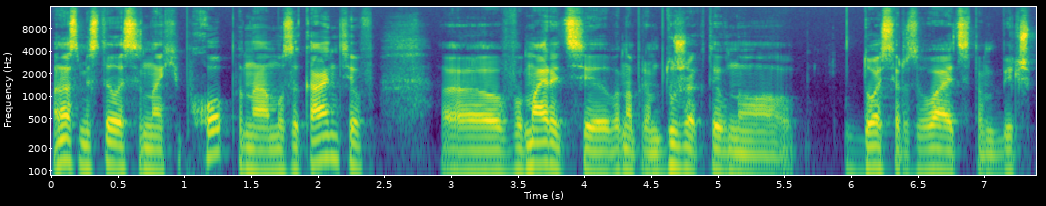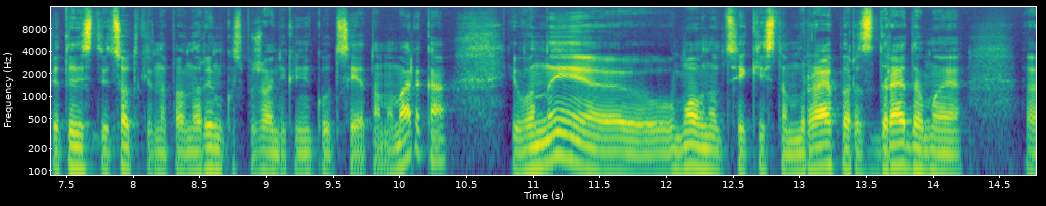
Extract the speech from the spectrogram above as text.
Вона змістилася на хіп-хоп, на музикантів. Е, В Америці вона прям дуже активно досі розвивається. Там більше 50% напевно ринку споживання коньяку це є там Америка. І вони е, умовно це якийсь там репер з дредами е,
